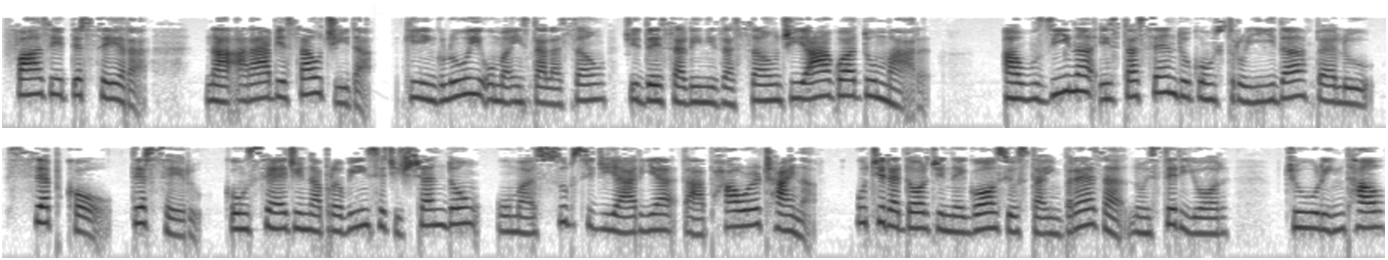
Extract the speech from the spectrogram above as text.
fase terceira, na Arábia Saudita, que inclui uma instalação de dessalinização de água do mar. A usina está sendo construída pelo SEPCO terceiro, com sede na província de Shandong, uma subsidiária da Power China. O diretor de negócios da empresa no exterior Zhu Lintao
